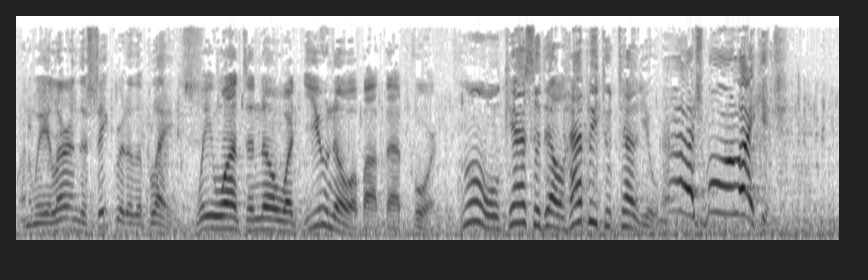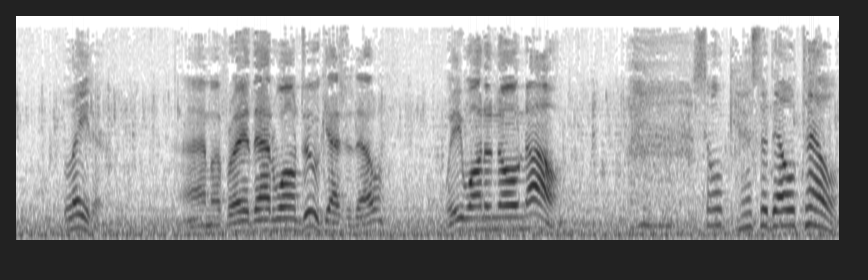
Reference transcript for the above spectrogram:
when we learn the secret of the place. We want to know what you know about that fort. Oh, Cassadell happy to tell you. That's more like it. Later. I'm afraid that won't do, Cassadell. We want to know now. So Cassadell tell.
